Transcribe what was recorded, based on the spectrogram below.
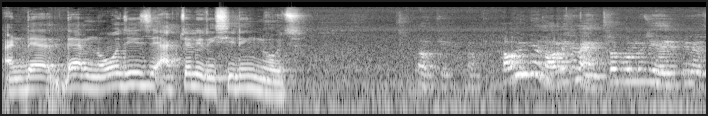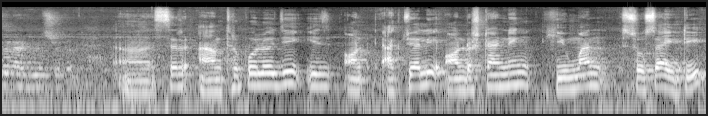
and their their nose is actually receding nose Okay, okay. How will your knowledge of anthropology help you as an administrator? Uh, sir, anthropology is on actually understanding human society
